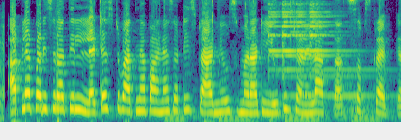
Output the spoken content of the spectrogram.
आपल्या परिसरातील लेटेस्ट बातम्या पाहण्यासाठी स्टार न्यूज मराठी यूट्यूब चॅनलला आत्ताच सबस्क्राईब करा.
